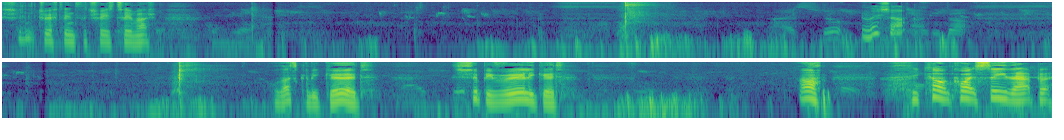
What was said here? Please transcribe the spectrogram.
Shouldn't drift into the trees too much. Nice shot. Well, that's going to be good. Should be really good. Oh, you can't quite see that, but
